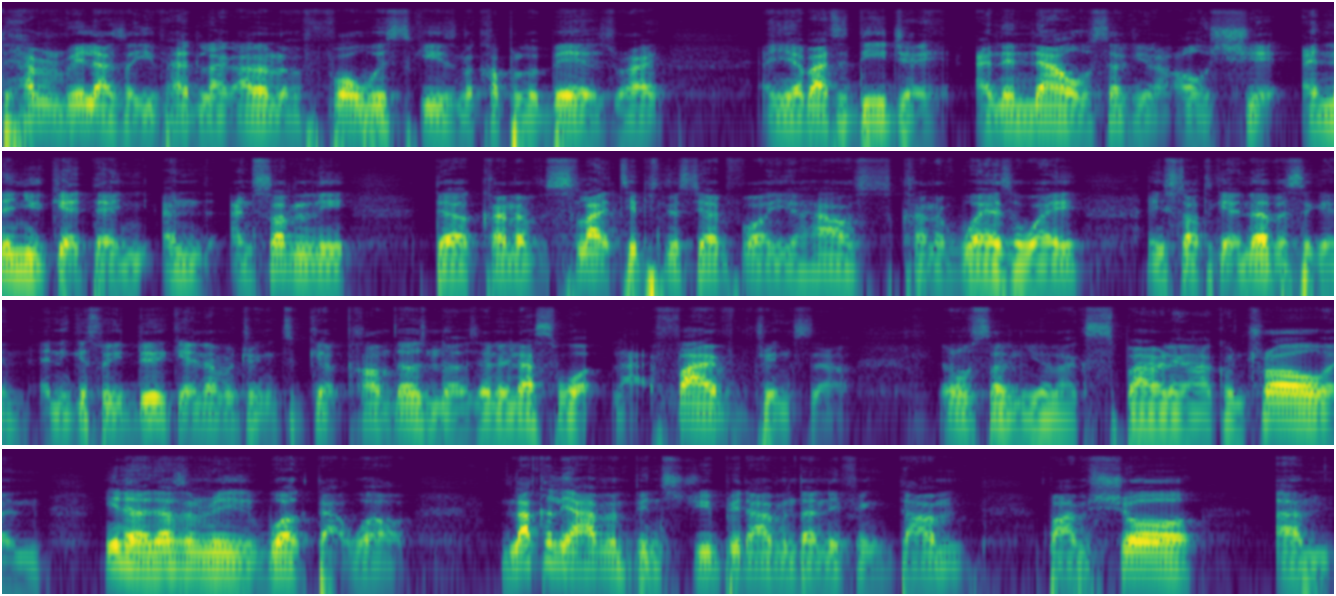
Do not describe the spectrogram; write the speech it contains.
haven't realized that you've had like I don't know four whiskeys and a couple of beers, right? and you're about to DJ, and then now all of a sudden you're like, oh shit, and then you get there and and, and suddenly the kind of slight tipsiness you had before your house kind of wears away, and you start to get nervous again. And then guess what you do? Get another drink to get calm those nerves, and then that's what like five drinks now, and all of a sudden you're like spiraling out of control, and you know it doesn't really work that well. Luckily, I haven't been stupid. I haven't done anything dumb, but I'm sure um,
